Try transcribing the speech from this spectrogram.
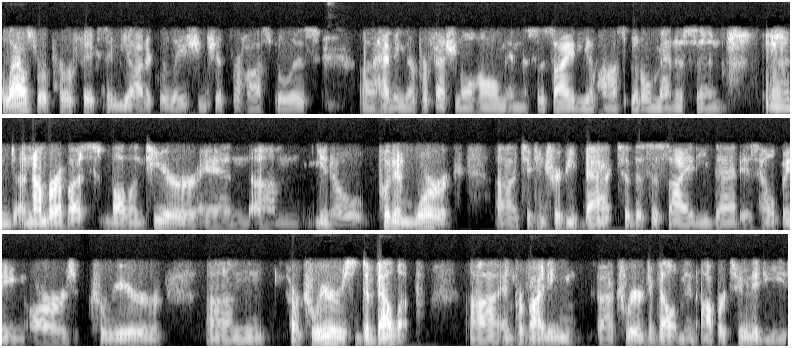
allows for a perfect symbiotic relationship for hospitalists uh, having their professional home in the Society of Hospital Medicine. And a number of us volunteer and, um, you know, put in work uh, to contribute back to the society that is helping our career um, our careers develop uh, and providing uh, career development opportunities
